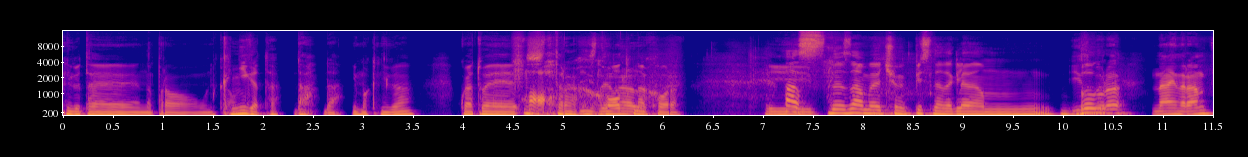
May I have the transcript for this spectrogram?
Книгата е направо уникална. книгата. Да, да. Има книга, която е О, страхотна хора. И... Аз не знам, е, че ми писне да гледам Извора на Айн Ранд,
